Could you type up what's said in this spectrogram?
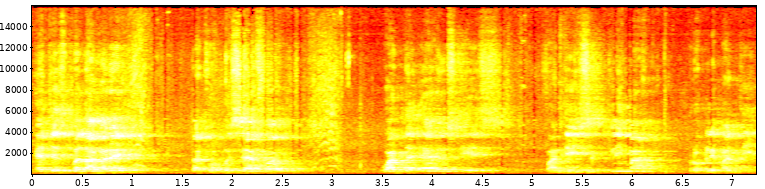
Het is belangrijk dat we beseffen wat de ernst is van deze klimaatproblematiek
